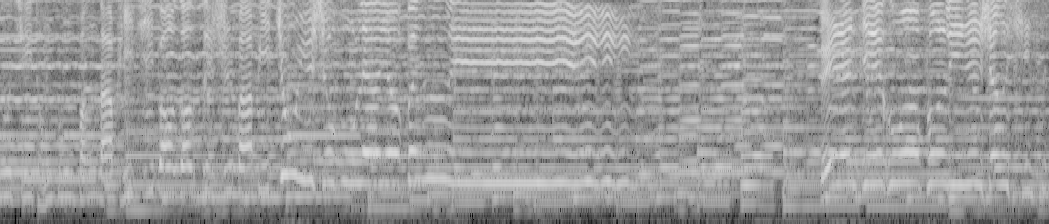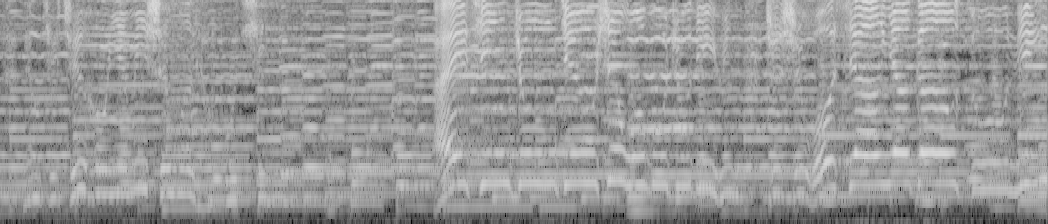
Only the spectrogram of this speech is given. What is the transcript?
不济，瞳孔放大，脾气暴躁，四肢麻痹，终于受不了要分离。虽然结果颇令人伤心，了解之后也没什么了不起。爱情终究是握不住的云，只是我想要告诉你。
